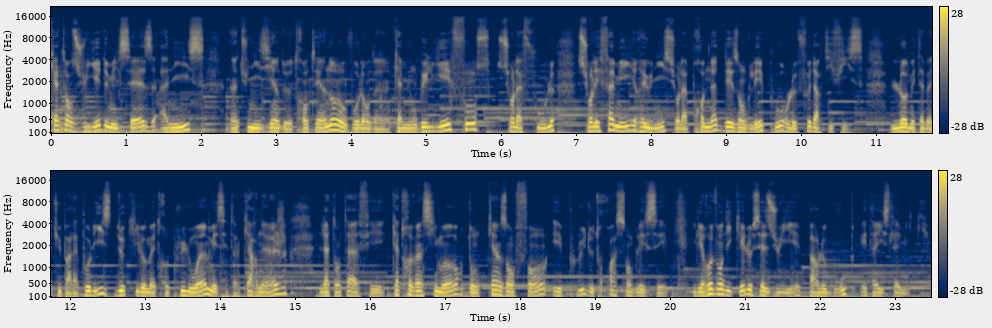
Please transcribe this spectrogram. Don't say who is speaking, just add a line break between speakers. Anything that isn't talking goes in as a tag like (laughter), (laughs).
14 juillet 2016, à Nice, un Tunisien de 31 ans au volant d'un camion bélier fonce sur la foule, sur les familles réunies sur la promenade des Anglais pour le feu d'artifice. L'homme est abattu par la police, deux kilomètres plus loin, mais c'est un carnage. L'attentat a fait 86 morts, dont 15 enfants et plus de 300 blessés. Il est revendiqué le 16 juillet par le groupe État islamique.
